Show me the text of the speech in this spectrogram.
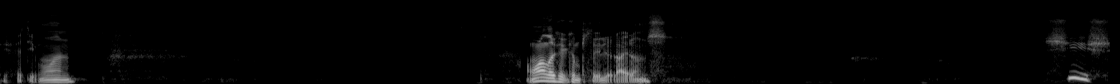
351. I want to look at completed items. Sheesh.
